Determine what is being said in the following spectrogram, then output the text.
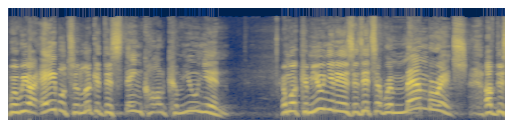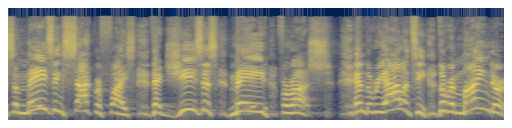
where we are able to look at this thing called communion. And what communion is, is it's a remembrance of this amazing sacrifice that Jesus made for us. And the reality, the reminder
